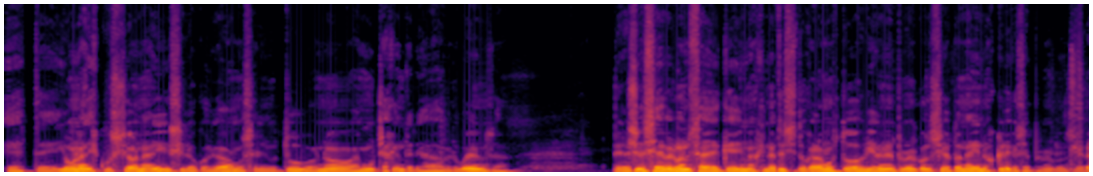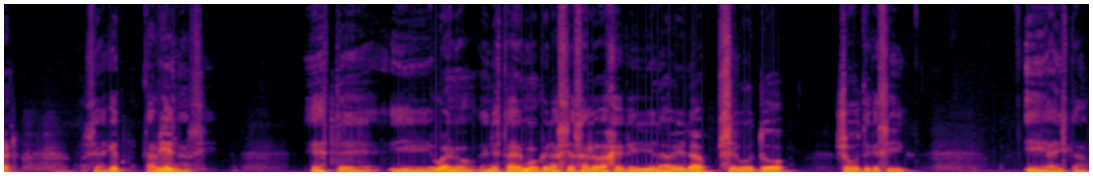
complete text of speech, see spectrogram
Este, y hubo una discusión ahí si lo colgábamos en YouTube o no, a mucha gente les daba vergüenza. Pero yo decía, ¿vergüenza de qué? Imagínate si tocáramos todos bien en el primer concierto, nadie nos cree que es el primer concierto. O sea, que está bien así. Este, y bueno, en esta democracia salvaje que vive la vela, se votó, yo voté que sí, y ahí está,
